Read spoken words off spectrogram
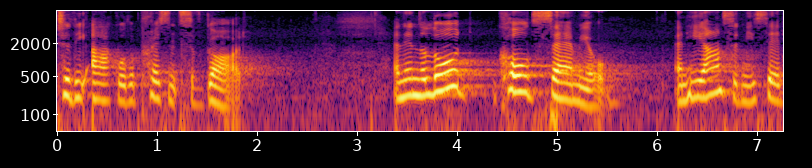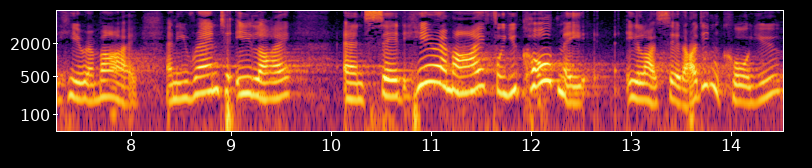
to the ark or the presence of God. And then the Lord called Samuel, and he answered and he said, Here am I. And he ran to Eli and said, Here am I, for you called me. Eli said, I didn't call you.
